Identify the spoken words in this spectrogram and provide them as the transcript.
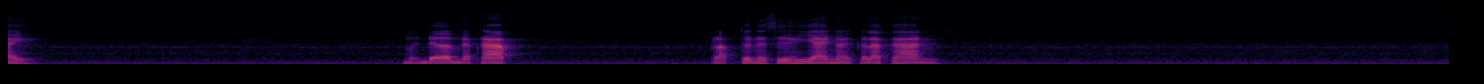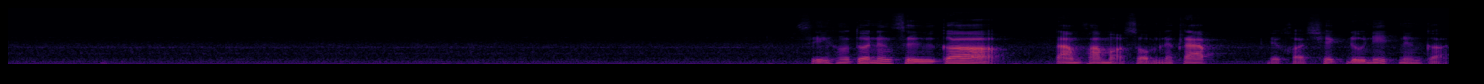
ล์ เหมือนเดิมนะครับ ปรับตัวหนังสือให้ใหญ่หน่อยก็แล้วกัน สีของตัวหนังสือก็ตามความเหมาะสมนะครับ เดี๋ยวขอเช็คดูนิดนึงก่อน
